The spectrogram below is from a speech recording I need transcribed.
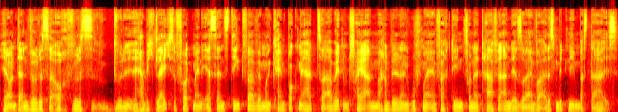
Ja, und dann würdest du auch, würdest, würde, habe ich gleich sofort mein erster Instinkt war, wenn man keinen Bock mehr hat zu arbeiten und Feierabend machen will, dann ruft man einfach den von der Tafel an, der soll einfach alles mitnehmen, was da ist.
